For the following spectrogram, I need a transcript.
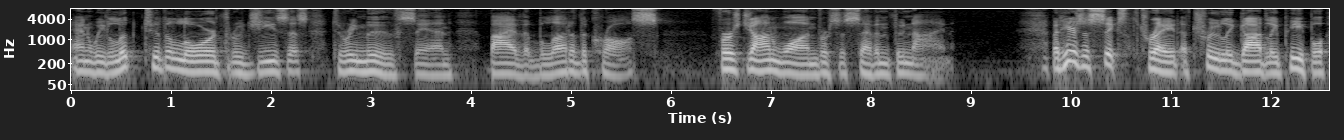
and we look to the Lord through Jesus to remove sin by the blood of the cross. 1 John 1, verses 7 through 9. But here's a sixth trait of truly godly people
